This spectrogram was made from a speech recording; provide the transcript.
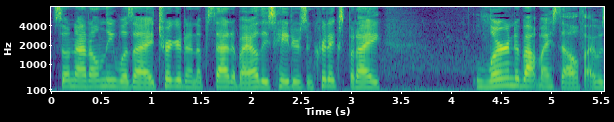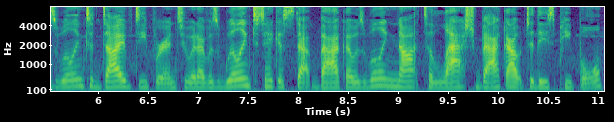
So not only was I triggered and upset by all these haters and critics, but I learned about myself. I was willing to dive deeper into it. I was willing to take a step back. I was willing not to lash back out to these people.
